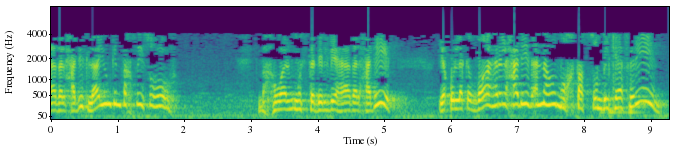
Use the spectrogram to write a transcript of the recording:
هذا الحديث لا يمكن تخصيصه. ما هو المستدل بهذا الحديث؟ يقول لك ظاهر الحديث أنه مختص بالكافرين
